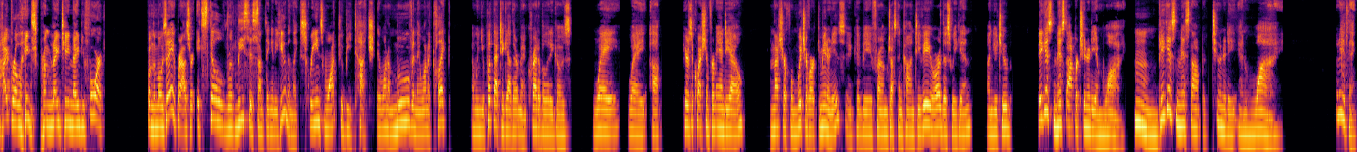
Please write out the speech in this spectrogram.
hyperlinks from 1994 from the Mosaic browser, it still releases something in a human. Like screens want to be touched, they want to move and they want to click. And when you put that together, man, credibility goes way, way up. Here's a question from Andy O. I'm not sure from which of our communities. It could be from Justin Kan TV or This Week In on YouTube. Biggest missed opportunity and why? Hmm. Biggest missed opportunity and why? What do you think?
